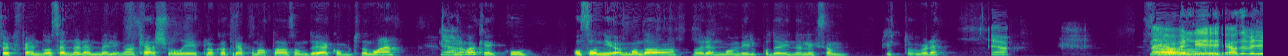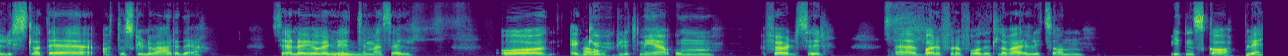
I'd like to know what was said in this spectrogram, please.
fuck friend og sender den meldinga casually klokka tre på natta som du, jeg kommer til det nå, jeg. Ja. Sånn, OK, cool. Og sånn gjør man da når enn man vil på døgnet, liksom. Utover det. Ja. Nei, jeg, veldig, jeg hadde veldig lyst til at det, at det skulle være det. Så jeg løy jo veldig Mm. til meg selv. Og jeg Ja. googlet mye om følelser, eh, bare for å få det til å være litt sånn vitenskapelig.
